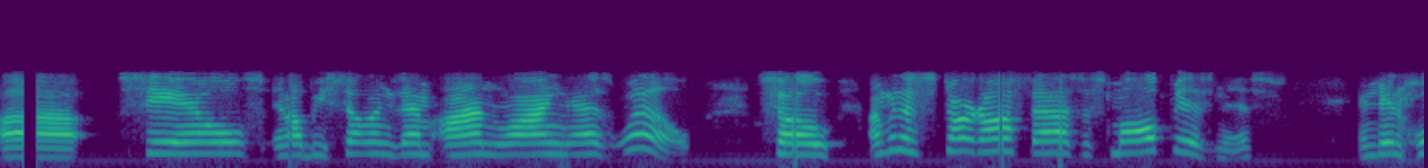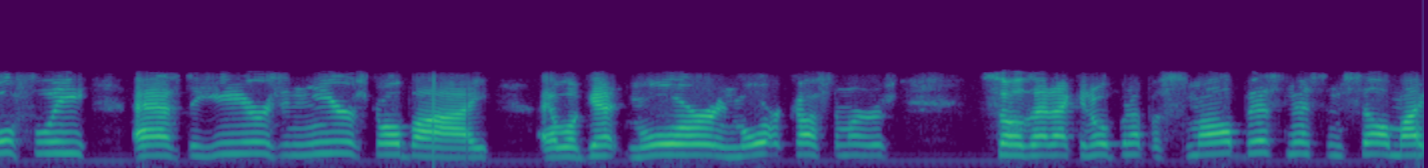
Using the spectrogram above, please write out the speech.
uh, sales, and I'll be selling them online as well. So I'm going to start off as a small business and then hopefully, as the years and years go by, I will get more and more customers so that I can open up a small business and sell my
